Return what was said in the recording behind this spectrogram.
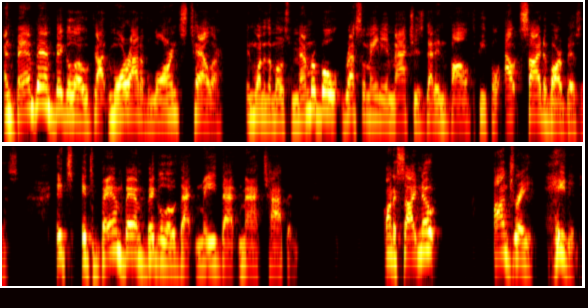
And Bam Bam Bigelow got more out of Lawrence Taylor in one of the most memorable WrestleMania matches that involved people outside of our business. It's it's Bam Bam Bigelow that made that match happen. On a side note, Andre hated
